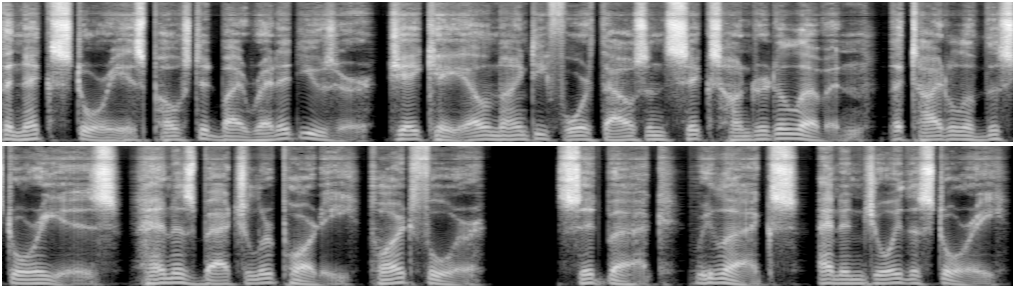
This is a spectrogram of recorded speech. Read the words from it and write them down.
The next story is posted by Reddit user JKL94611. The title of the story is Hannah's Bachelor Party, Part 4. Sit back, relax, and enjoy the story.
